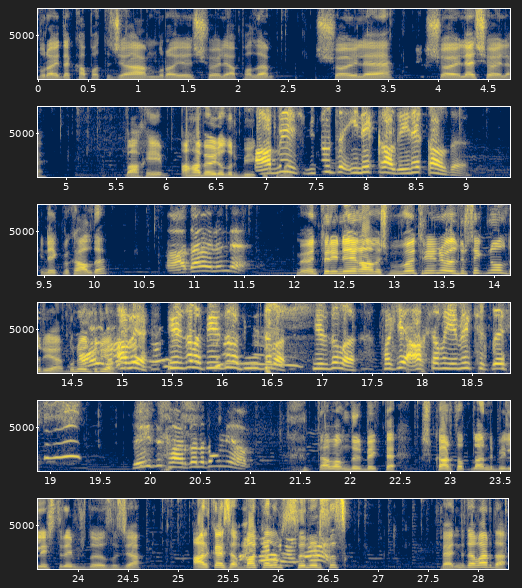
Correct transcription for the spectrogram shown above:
burayı da kapatacağım. Burayı şöyle yapalım. Şöyle şöyle şöyle. Bakayım. Aha böyle olur büyük ihtimal. Abi bir dur inek kaldı inek kaldı. İnek mi kaldı? Ağda önünde. Möntür ineği kalmış. Bu möntür ineği öldürsek ne olur ya? Bunu öldürüyorum. Tamam dur bekle. Şu kar toplarını birleştireyim şurada hızlıca. Arkadaşlar bakalım sınırsız. Bende de var da.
